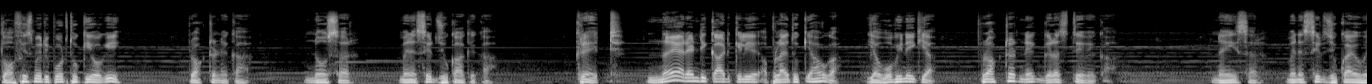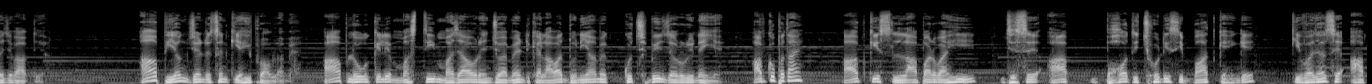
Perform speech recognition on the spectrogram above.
तो ऑफ़िस में रिपोर्ट तो की होगी? प्रॉक्टर ने कहा नो सर मैंने सिर झुका के कहा ग्रेट नए आइडेंटी कार्ड के लिए अप्लाई तो क्या होगा, या वो भी नहीं किया? प्रॉक्टर ने गरजते हुए कहा, नहीं सर मैंने सिर झुकाए हुए जवाब दिया। आप यंग जनरेशन की यही प्रॉब्लम है। आप लोगों के लिए मस्ती, मज़ा और एंजॉयमेंट के अलावा दुनिया में कुछ भी ज़रूरी नहीं है। आपको पता है आपकी इस लापरवाही, जिसे आप बहुत ही छोटी सी बात कहेंगे, की वजह से आप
